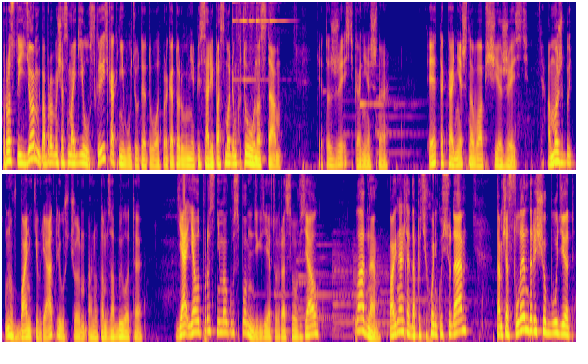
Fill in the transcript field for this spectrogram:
Просто идем и попробуем сейчас могилу вскрыть как-нибудь, вот эту вот, про которую вы мне писали, посмотрим, кто у нас там. Это жесть, конечно. Это, конечно, вообще жесть. А может быть, ну, в баньке вряд ли уж, что оно там забыло-то. Я, я вот просто не могу вспомнить, где я в тот раз его взял. Ладно, погнали тогда потихоньку сюда. Там сейчас слендер еще будет.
